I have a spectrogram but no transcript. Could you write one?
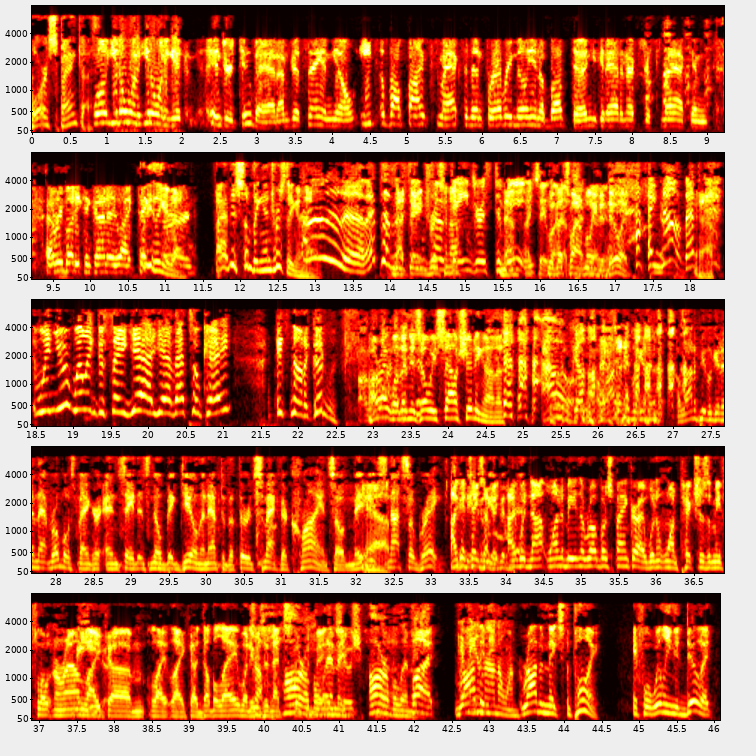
Or spank us. Well, you don't want to you don't want to get injured too bad. I'm just saying, you know, eat about five smacks, and then for every million above ten, you could add an extra smack, and everybody can kind of like what do take you a think of turn. that? Ah, there's something interesting in I that. don't know. That doesn't Not seem dangerous so enough? dangerous to No, me. I'd say Well, that's why I'm 10 willing to do it. I know. That's Yeah. When you're willing to say, yeah, yeah, that's okay, it's not a good one. All right, well, then there's always Sal shitting on us. Oh, A lot, of people get in, a lot of people get in that robo spanker and say it's no big deal, and then after the third smack, they're crying. So maybe Yeah. it's not so great. I got to tell you could be a something. I would not want to be in the Robo Spanker. I wouldn't want pictures of me floating around Me like either. um like like uh, Double A when he was in that horrible stupid bathing image. suit. Horrible image. But me Robin one. Robin makes the point. If we're willing to do it,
